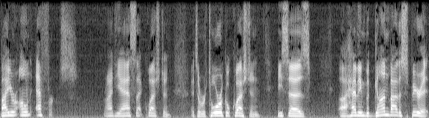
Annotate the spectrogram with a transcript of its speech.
by your own efforts. Right? He asks that question. It's a rhetorical question. He says, uh, having begun by the Spirit,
